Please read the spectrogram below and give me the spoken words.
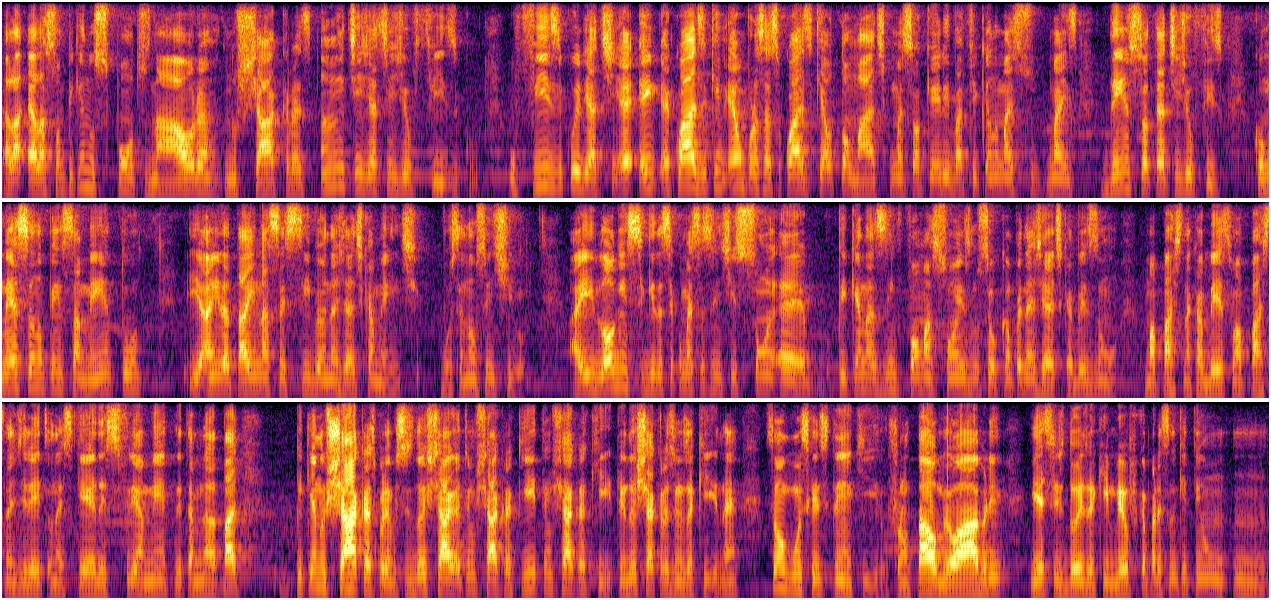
ela, elas são pequenos pontos na aura, nos chakras, antes de atingir o físico. O físico ele atinge, é, é, é, quase que é um processo quase que automático, mas só que ele vai ficando mais, mais denso até atingir o físico. Começa no pensamento e ainda está inacessível energeticamente. Você não sentiu. Aí logo em seguida você começa a sentir som, é, pequenas informações no seu campo energético, às vezes um, uma parte na cabeça, uma parte na direita ou na esquerda, esfriamento, determinada parte pequenos chakras, por exemplo, esses dois chakras, tem um chakra aqui, tem um chakra aqui, tem dois chakrazinhos aqui, né? São alguns que a gente tem aqui. O frontal, meu abre, e esses dois aqui meu, fica parecendo que tem um, um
